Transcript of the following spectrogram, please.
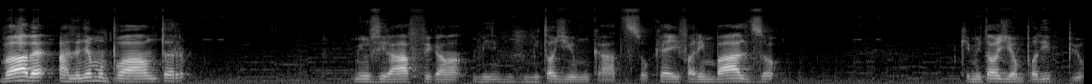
Vabbè, alleniamo un po' Hunter. Mi usi raffica, ma mi, mi togli un cazzo, ok? Fa rimbalzo. Che mi toglie un po' di più.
